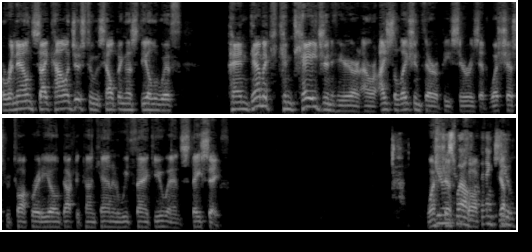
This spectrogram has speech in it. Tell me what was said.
a renowned psychologist who is helping us deal with pandemic contagion here in our isolation therapy series at Westchester Talk Radio. Dr. Concannon, we thank you and stay safe. Westchester you as well. Talk. Thank yep. you.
